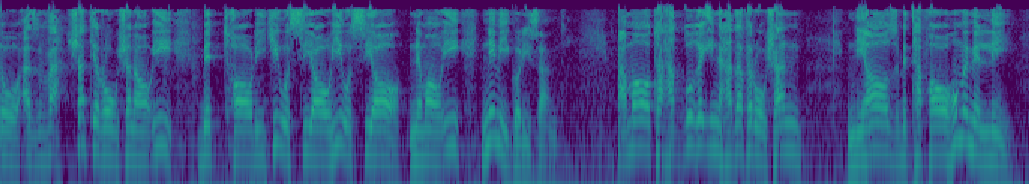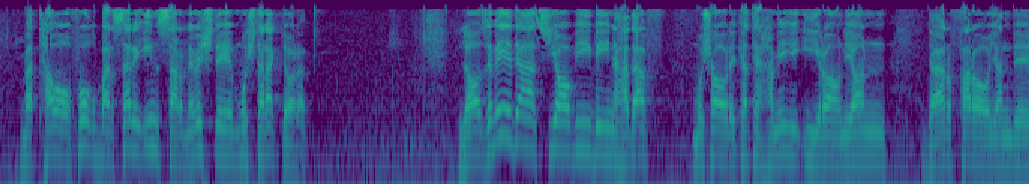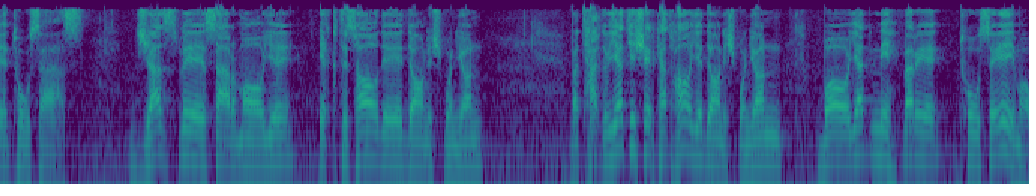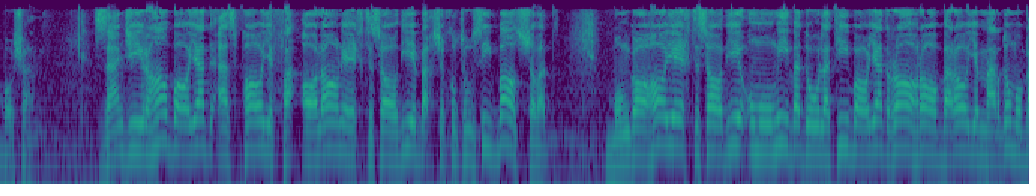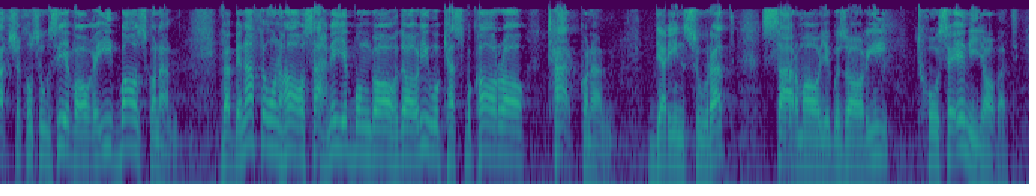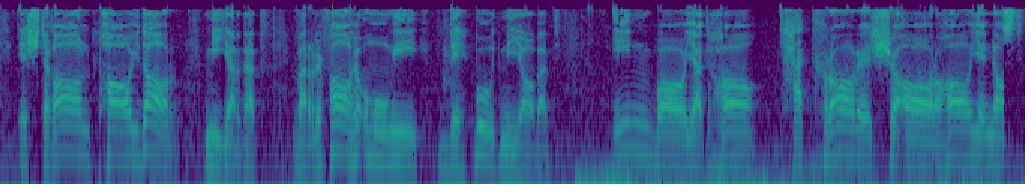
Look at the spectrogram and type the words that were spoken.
و از وحشت روشنایی به تاریکی و سیاهی و سیاه نمایی نمی گریزند اما تحقق این هدف روشن نیاز به تفاهم ملی و توافق بر سر این سرنوشت مشترک دارد. لازمه دستیابی به این هدف مشارکت همه ایرانیان در فرایند توسعه است. جذب سرمایه اقتصاد دانش بنیان و تقویت شرکت های دانش بنیان باید محور توسعه ما باشند. زنجیرها باید از پای فعالان اقتصادی بخش خصوصی باز شود. بنگاه های اقتصادی عمومی و دولتی باید راه را برای مردم و بخش خصوصی واقعی باز کنند و به نفع اونها صحنه بنگاهداری و کسب و کار را ترک کنند. در این صورت سرمایه گذاری توسعه مییابد. اشتغال پایدار میگردد و رفاه عمومی بهبود مییابد. این بایدها تکرار شعارهای ناست.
